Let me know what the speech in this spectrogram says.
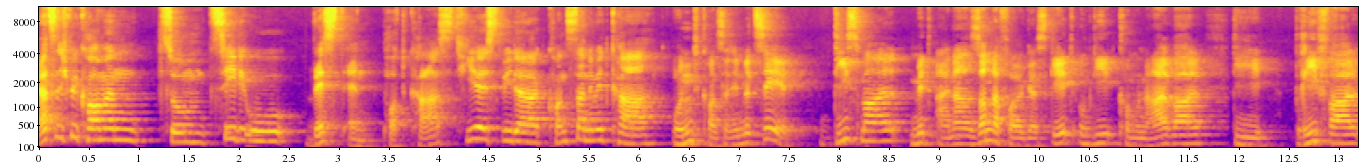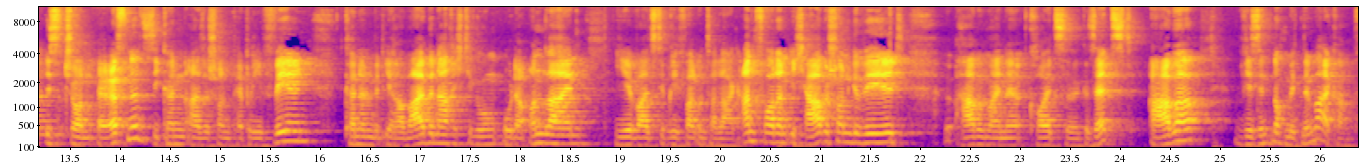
Herzlich willkommen zum CDU Westend Podcast. Hier ist wieder Konstantin mit K. Und Konstantin mit C. Diesmal mit einer Sonderfolge. Es geht um die Kommunalwahl. Die Briefwahl ist schon eröffnet. Sie können also schon per Brief wählen, können mit Ihrer Wahlbenachrichtigung oder online jeweils die Briefwahlunterlagen anfordern. Ich habe schon gewählt, habe meine Kreuze gesetzt, aber wir sind noch mitten im Wahlkampf.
